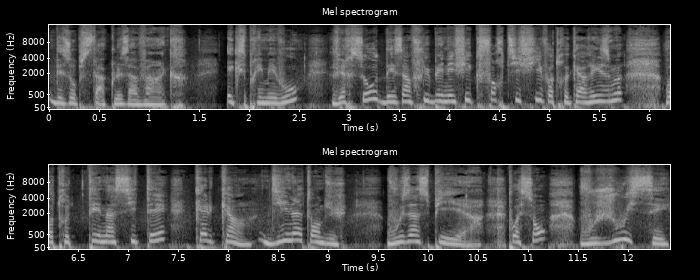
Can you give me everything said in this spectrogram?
des obstacles à vaincre. Exprimez-vous. Verseau, des influx bénéfiques fortifient votre charisme, votre ténacité. Quelqu'un d'inattendu vous inspire. Poisson, vous jouissez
